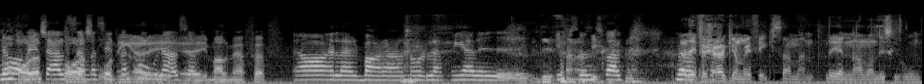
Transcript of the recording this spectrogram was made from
Nu har vi inte alls bara samma situation i, alltså. i Malmö FF. Ja, eller bara norrlänningar i GIF Giffarna. Sundsvall. Ja, Men det försöker de ju fixa, men det är en annan diskussion.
